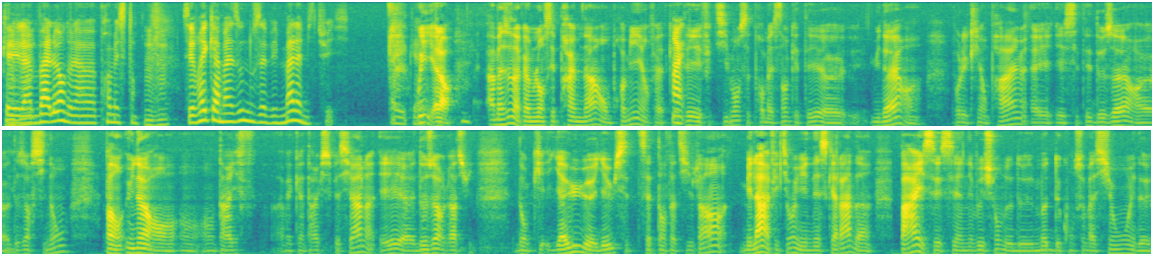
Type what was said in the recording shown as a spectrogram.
Quelle est la mhm. valeur de la promesse temps? Mhm. C'est vrai qu'Amazon nous avait mal habitués. oui, alors Amazon a quand même lancé Prime Now en premier en fait, qui était effectivement cette promesse temps qui était une heure pour les clients Prime et, c'était deux heures, euh, deux heures sinon, pardon, une heure en, tarif avec un tarif spécial et euh, deux heures gratuits. Donc il y a eu, il y a eu cette, tentative-là, mais là effectivement il y a une escalade. Pareil, c'est une évolution de, mode de consommation et de,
